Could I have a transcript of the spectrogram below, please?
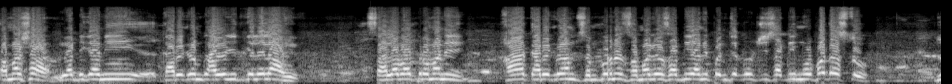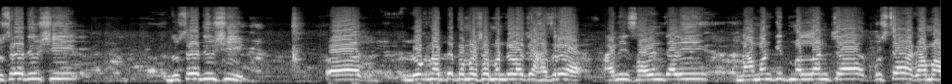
तमाशा या ठिकाणी कार्यक्रम आयोजित केलेला आहे. सालाबादप्रमाणे हा कार्यक्रम संपूर्ण समाजासाठी आणि पंचक्रोशीसाठी मोफत असतो. दुसऱ्या दिवशी दुसऱ्या दिवशी लोकनाट्य तमाशा मंडळाच्या हाजऱ्या आणि सायंकाळी नामांकित मल्लांच्या कुस्त्या हगामा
